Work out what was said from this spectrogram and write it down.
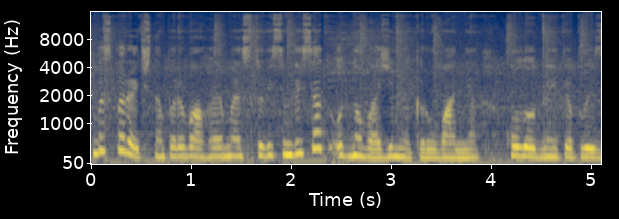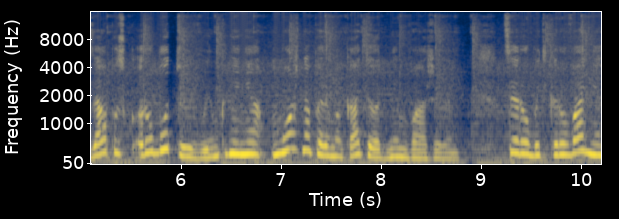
Безперечна перевага МС-180 – одноважільне керування. Холодний і теплий запуск, роботу і вимкнення можна перемикати одним важелем. Це робить керування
